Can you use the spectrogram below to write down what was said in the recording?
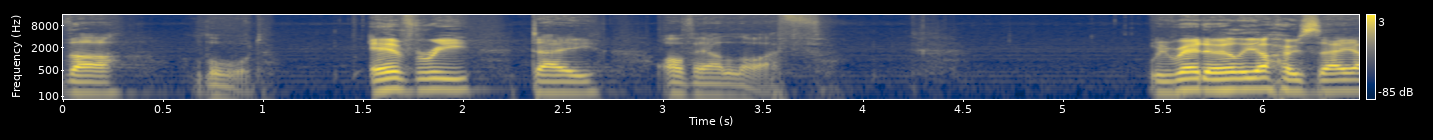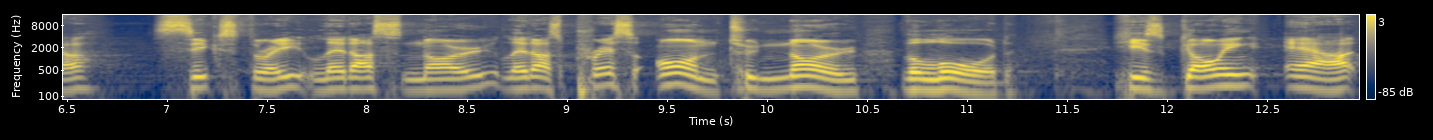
the Lord every day of our life. We read earlier Hosea 6 3, let us know, let us press on to know the Lord. His going out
